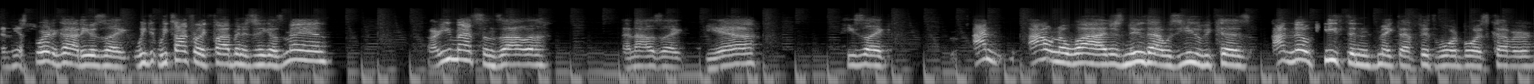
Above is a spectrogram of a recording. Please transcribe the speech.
And I swear to God, he was like, "We we talked for like five minutes," and he goes, "Man, are you Matt Sonzala?" And I was like, "Yeah." He's like, I I don't know why. I just knew that was you because I know Keith didn't make that Fifth Ward Boys cover.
